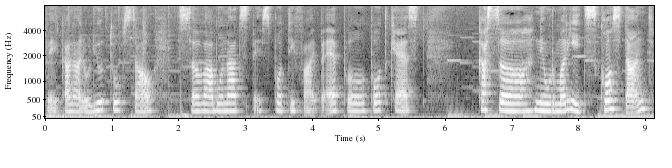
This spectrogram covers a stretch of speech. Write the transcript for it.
pe canalul YouTube sau să vă abonați pe Spotify, pe Apple Podcast, ca să ne urmăriți constant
